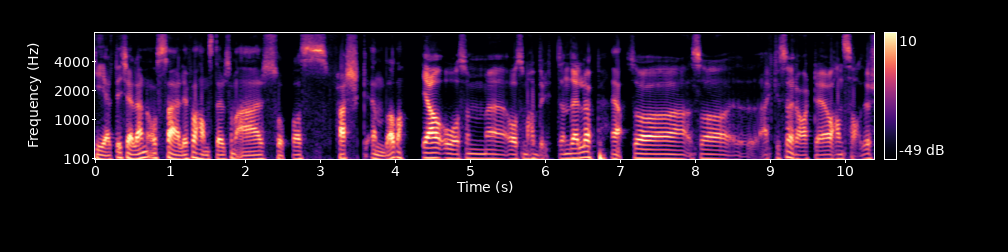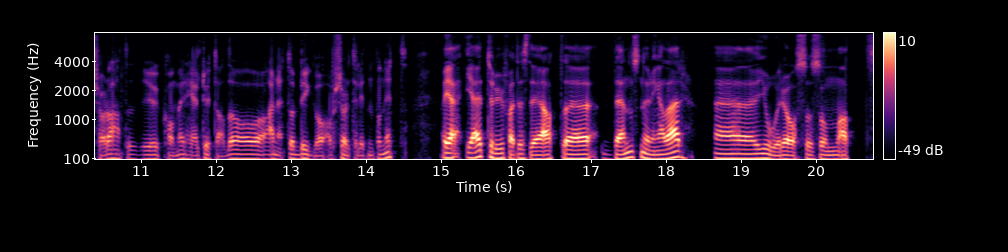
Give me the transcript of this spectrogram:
helt i kjelleren, og særlig for hans del som er såpass fersk enda, da. Ja, og som, eh, og som har brutt en del løp. Ja. Så, så er ikke så rart det. Og han sa det jo sjøl, at du kommer helt ut av det og er nødt til å bygge opp sjøltilliten på nytt. Og jeg, jeg tror faktisk det at uh, den snurringa der uh, gjorde også som at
